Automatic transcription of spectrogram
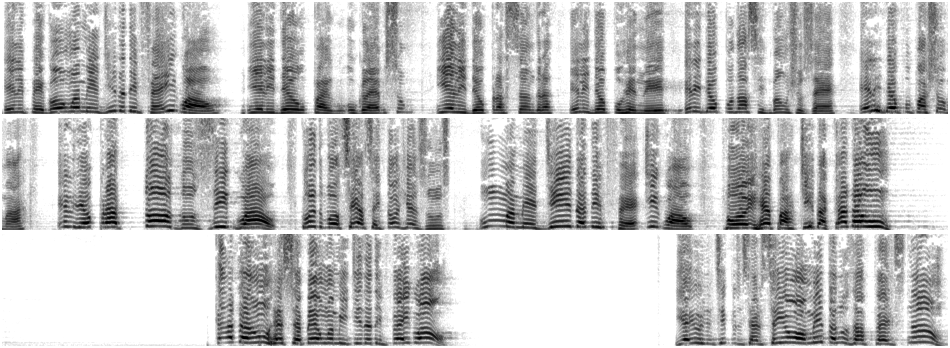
Ele pegou uma medida de fé igual, e ele deu para o Glebson, e ele deu para Sandra, ele deu para o Renê, ele deu para o nosso irmão José, ele deu para o pastor Mark, ele deu para todos igual. Quando você aceitou Jesus, uma medida de fé igual foi repartida a cada um. Cada um recebeu uma medida de fé igual. E aí os discípulos disseram: Senhor, aumenta-nos a fé. Ele disse: Não,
